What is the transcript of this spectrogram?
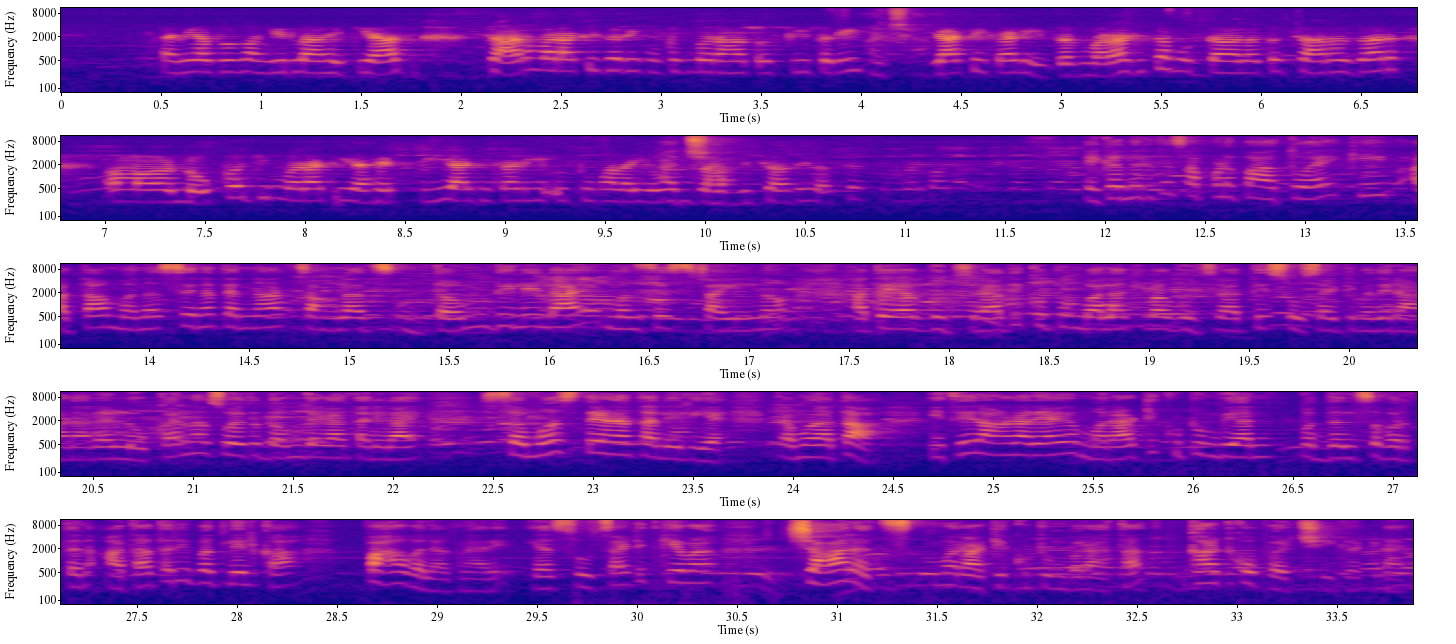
त्यांनी असं सांगितलं आहे की आज चार मराठी जरी कुटुंब राहत असली तरी. या ठिकाणी जर मराठीचा मुद्दा आला तर चार हजार लोक जी मराठी आहेत ती या ठिकाणी तुम्हाला येऊन विचारतील अशा संदर्भात एकंदरीतच आपण पाहतोय की आता मनसेनं त्यांना चांगलाच दम दिलेला आहे मनसे स्टाईलनं. आता या गुजराती कुटुंबाला किंवा गुजराती सोसायटीमध्ये राहणाऱ्या लोकांना जो आहे तो दम देण्यात आलेला आहे समज देण्यात आलेली आहे. त्यामुळे आता इथे राहणाऱ्या या मराठी कुटुंबियांबद्दलचं वर्तन आता तरी बदलेल का? पाहावं लागणार आहे. या सोसायटीत केवळ चारच मराठी कुटुंब राहतात. घाटकोपरची घटना आहे.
